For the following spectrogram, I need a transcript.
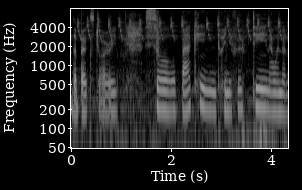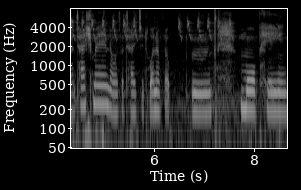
the backstory. So back in 2015 i went on attachment i was attached to one of the um, more paying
